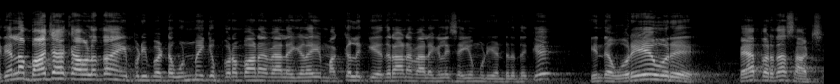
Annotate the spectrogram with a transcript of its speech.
இதெல்லாம் பாஜகவில் தான் இப்படிப்பட்ட உண்மைக்கு புறம்பான வேலைகளை மக்களுக்கு எதிரான வேலைகளை செய்ய முடியுன்றதுக்கு இந்த ஒரே ஒரு பேப்பர் தான் சாட்சி.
